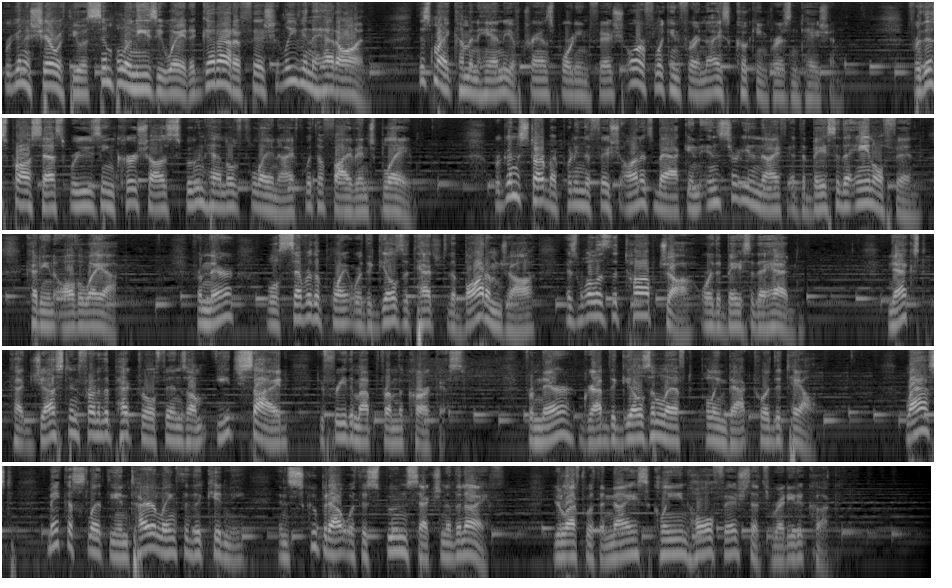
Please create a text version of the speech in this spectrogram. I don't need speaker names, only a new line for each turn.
We're going to share with you a simple and easy way to gut out a fish leaving the head on. This might come in handy if transporting fish or if looking for a nice cooking presentation. For this process, we're using Kershaw's spoon-handled fillet knife with a 5-inch blade. We're going to start by putting the fish on its back and inserting the knife at the base of the anal fin, cutting all the way up. From there, we'll sever the point where the gills attach to the bottom jaw as well as the top jaw or the base of the head. Next, cut just in front of the pectoral fins on each side to free them up from the carcass. From there, grab the gills and lift, pulling back toward the tail. Last, make a slit the entire length of the kidney and scoop it out with the spoon section of the knife. You're left with a nice, clean, whole fish that's ready to cook.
